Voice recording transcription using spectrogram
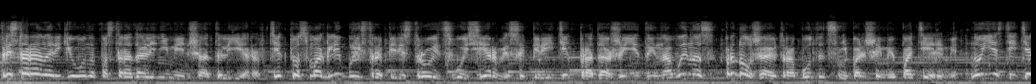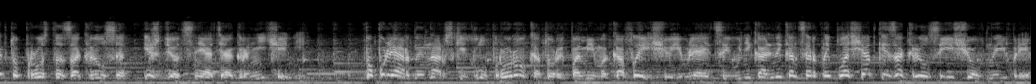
Рестораны региона пострадали не меньше ательеров. Те, кто смогли быстро перестроить свой сервис и перейти к продаже еды на вынос, продолжают работать с небольшими потерями. Но есть и те, кто просто закрылся и ждет снятия ограничений. Популярный нарвский клуб «Руро», который помимо кафе еще является и уникальной концертной площадкой, закрылся еще в ноябре,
